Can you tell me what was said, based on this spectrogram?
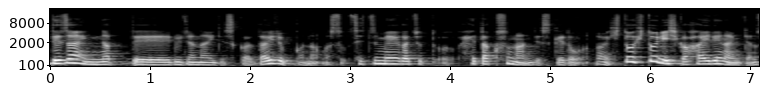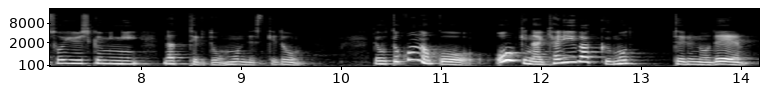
デザインになってるじゃないですか。大丈夫かな、説明がちょっと下手くそなんですけど人一人しか入れないみたいなそういう仕組みになってると思うんですけどで男の子大きなキャリーバッグ持ってるので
